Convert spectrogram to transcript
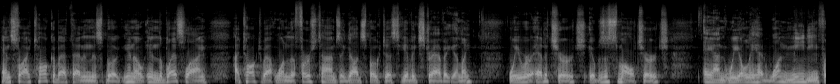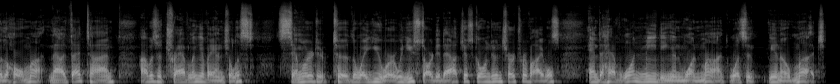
And so I talk about that in this book. You know, in the Blessed Life, I talked about one of the first times that God spoke to us to give extravagantly. We were at a church, it was a small church, and we only had one meeting for the whole month. Now, at that time, I was a traveling evangelist, similar to, to the way you were when you started out, just going to church revivals. And to have one meeting in one month wasn't, you know, much.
